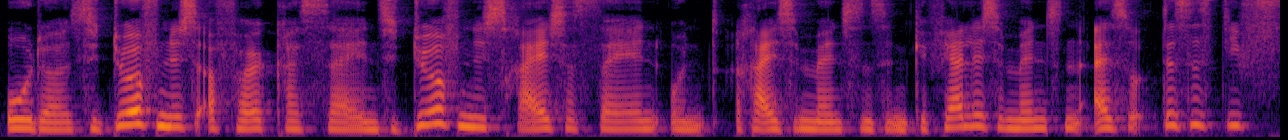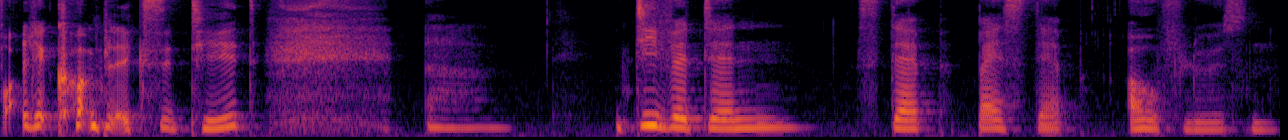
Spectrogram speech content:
oder sie dürfen nicht erfolgreich sein, sie dürfen nicht reicher sein und reiche Menschen sind gefährliche Menschen. Also das ist die volle Komplexität, ähm, die wir denn Step by Step auflösen.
